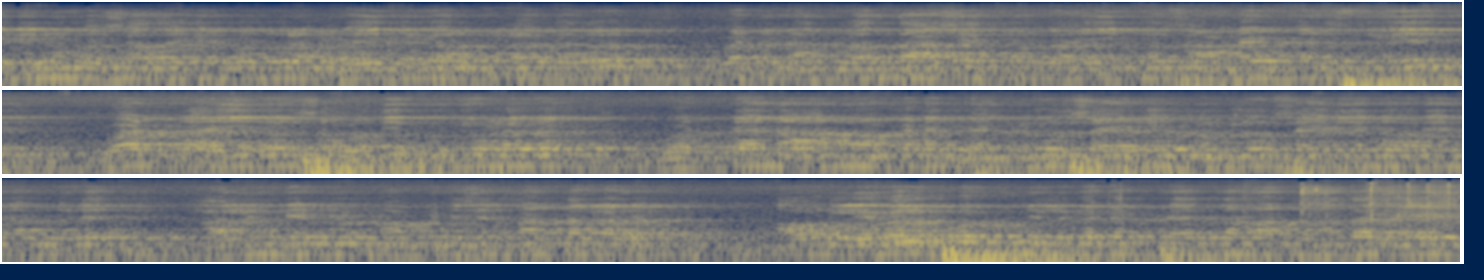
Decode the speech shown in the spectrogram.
ಏನೇನು ಹೊಸದಾಗಿರ್ಬೋದು ನಮ್ಮ ರೈತರಿಗೆ ಅನುಕೂಲ ಆಗ್ಬೋದು. ಬಟ್ ನಾನು ಒಂದು ಆಸೆ ಐದು ವರ್ಷ ಆಡಳಿತ ನಡೆಸ್ತೀವಿ. ಒಟ್ಟು ಐದು ಸೌದಿ ಬುಕ್ಕಿ ಒಳಗೆ ಒಟ್ಟು ನಾನು ಆ ಕಡೆ ಬೆಂಗಳೂರು ಸೈಡು ಮಂಗಳೂರು ಸೈಡ್ ಏನು ಅವ್ರೇನು ಹಾಲಿನ ಡೇಟ್ ಕಾಂಪಿಟೇಷನ್ ಮಾಡ್ತಾರಲ್ಲ ಅವ್ರ. ಲೆವೆಲ್ಗೆ ಹೋಗಿ ನಿಲ್ಬೇಕಂತ ಪ್ರಯತ್ನ ಮಾಡ್ತಾರೆ. ಅಂತ ರೇಟ್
